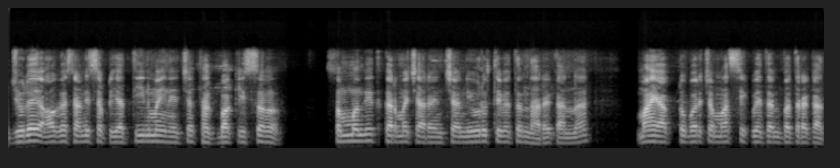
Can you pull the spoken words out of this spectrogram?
जुलै ऑगस्ट आणि सप्टेंबर या तीन महिन्याच्या थकबाकीसह संबंधित कर्मचाऱ्यांच्या निवृत्ती वेतन धारकांना माहे ऑक्टोबरच्या मासिक वेतन पत्रकात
